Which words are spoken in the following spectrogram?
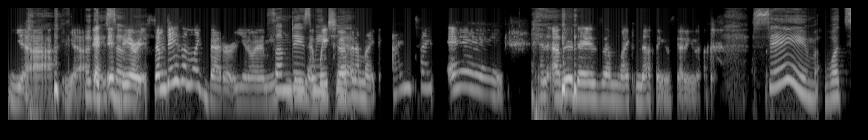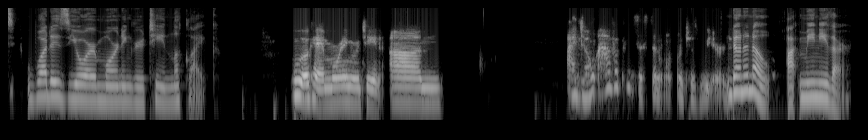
yeah, yeah. Okay, it, it varies. Some days I'm like better, you know what I mean? Some days I wake up and I'm like, I'm type A. And other days I'm like, nothing is getting done. Same. What's what is your morning routine look like? Ooh, okay, morning routine. Um, I don't have a consistent one, which is weird. No, no, no. Uh, me neither.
